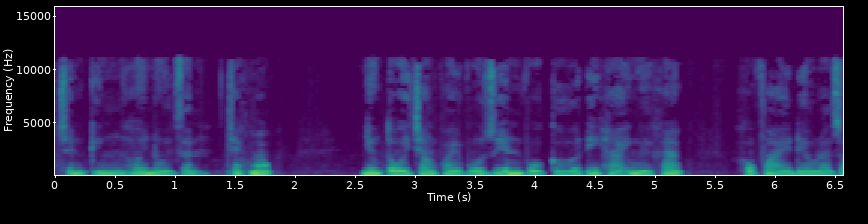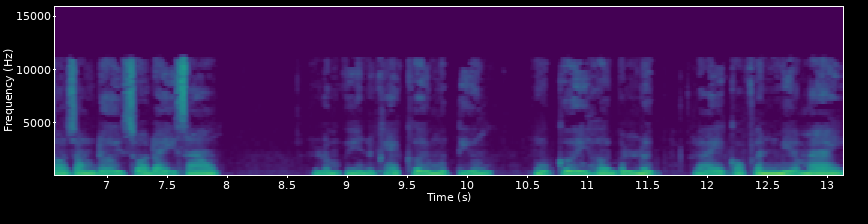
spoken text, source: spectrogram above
Trần Kình hơi nổi giận, trách móc. Nhưng tôi chẳng phải vô duyên vô cớ đi hại người khác, không phải đều là do dòng đời xô đẩy sao? Lâm Uyển khẽ cười một tiếng, nụ cười hơi bất lực, lại có phần mỉa mai.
